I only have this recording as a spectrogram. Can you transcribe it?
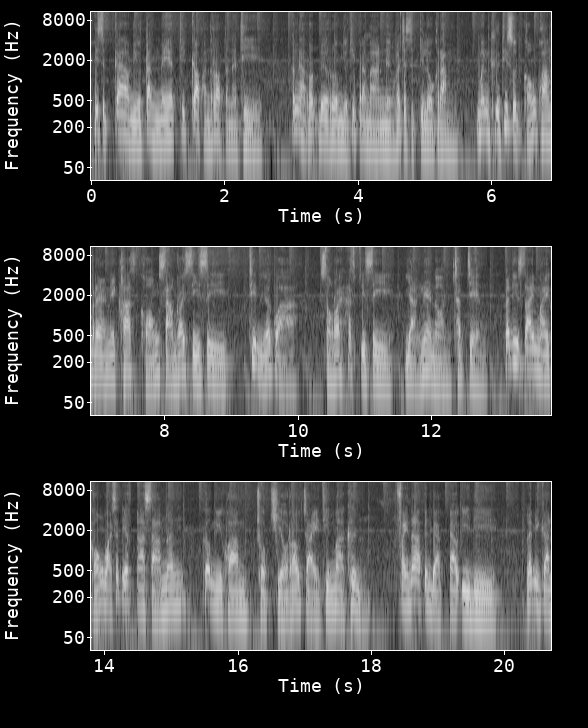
29 นิวตันเมตรที่ 9,000 รอบต่อนาที น้ำหนักรถโดยรวมอยู่ที่ประมาณ 170 กิโลกรัม มันคือที่สุดของความแรงในคลาสของ 300 cc ที่เหนือกว่า 250 cc อย่างแน่นอนชัดเจน และดีไซน์ใหม่ของ YZF R3 นั้น ก็มีความโฉบเฉี่ยวเร้าใจที่มากขึ้น ไฟหน้าเป็นแบบ LED และมีการ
